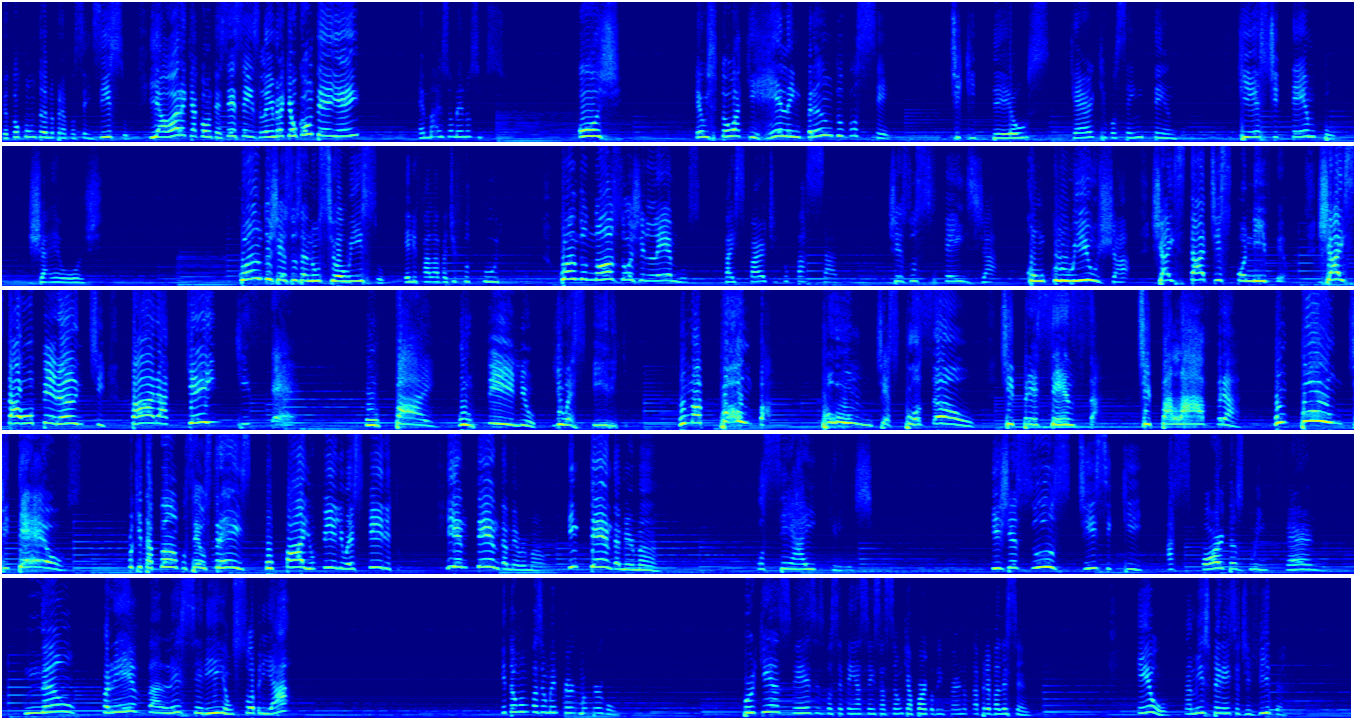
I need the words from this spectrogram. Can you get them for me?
Eu estou contando para vocês isso, e a hora que acontecer, vocês lembram que eu contei, hein? É mais ou menos isso. Hoje, eu estou aqui relembrando você de que Deus quer que você entenda que este tempo já é hoje. Quando Jesus anunciou isso, ele falava de futuro. Quando nós hoje lemos, faz parte do passado. Jesus fez já, concluiu já, já está disponível, já está operante para quem quiser. O Pai, o Filho e o Espírito. Uma bomba, pum, de explosão, de presença, de palavra, um pum de Deus. Porque tá bom para os seus três, o Pai, o Filho e o Espírito. E entenda, meu irmão, entenda, minha irmã. Você é a igreja. E Jesus disse que as portas do inferno não prevaleceriam sobre a. Então vamos fazer uma, uma pergunta. Por que às vezes você tem a sensação que a porta do inferno está prevalecendo? Eu, na minha experiência de vida,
